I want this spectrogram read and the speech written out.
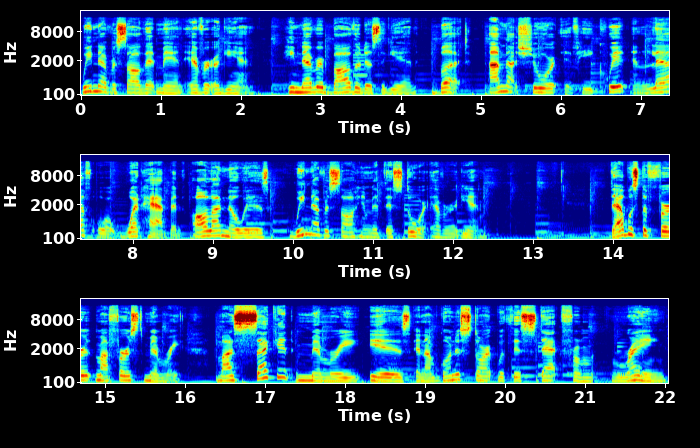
we never saw that man ever again. He never bothered us again, but I'm not sure if he quit and left or what happened. All I know is we never saw him at that store ever again. That was the first my first memory. My second memory is, and I'm going to start with this stat from RAINN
